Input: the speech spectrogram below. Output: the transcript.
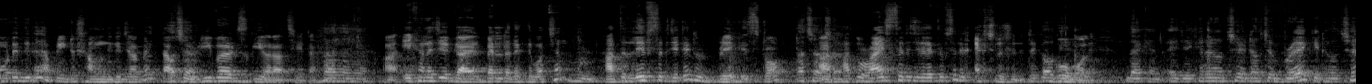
মোডে দিলে আপনি একটু সামনের দিকে যাবে তারপর আচ্ছা। রিভার্স গিয়ার আছে এটা হ্যাঁ, হ্যাঁ, হ্যাঁ। আর এখানে যে গায়ের প্যাডেলটা দেখতে পাচ্ছেন হাতের লেফট সাইডে যেটা এটা ব্রেক স্টপ আচ্ছা, আর আচ্ছা। হাতের রাইট সাইডে যেটা দেখতে পাচ্ছেন এটা অ্যাক্সিলারেশন এটাকে গো বলে দেখেন এই যে এখানে হচ্ছে এটা হচ্ছে ব্রেক এটা হচ্ছে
